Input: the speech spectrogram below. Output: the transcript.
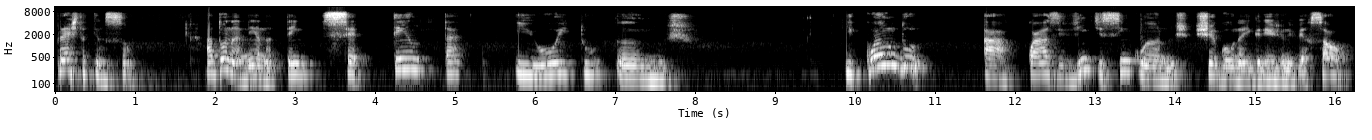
Presta atenção. A dona Nena tem 78 anos. E quando há quase 25 anos chegou na Igreja Universal,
